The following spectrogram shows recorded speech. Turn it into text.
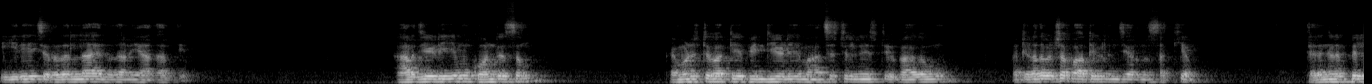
തീരെ ചെറുതല്ല എന്നതാണ് യാഥാർത്ഥ്യം. ആർ ജെ ഡിയും കോൺഗ്രസും കമ്മ്യൂണിസ്റ്റ് പാർട്ടി ഓഫ് ഇന്ത്യയുടെ മാർക്സിസ്റ്റ് ലെനിനിസ്റ്റ് വിഭാഗവും മറ്റിടതുപക്ഷ പാർട്ടികളും ചേർന്ന സഖ്യം തെരഞ്ഞെടുപ്പിൽ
